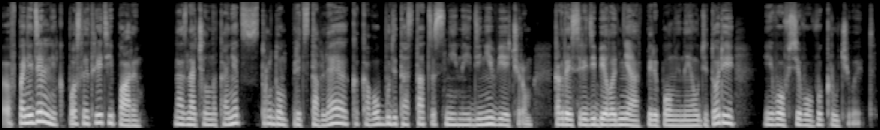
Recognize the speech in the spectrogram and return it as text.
В понедельник после третьей пары назначил наконец, с трудом представляя, каково будет остаться с ней наедине вечером, когда и среди бела дня в переполненной аудитории его всего выкручивает.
